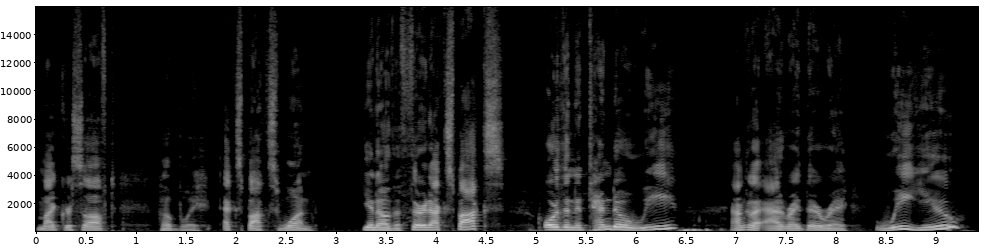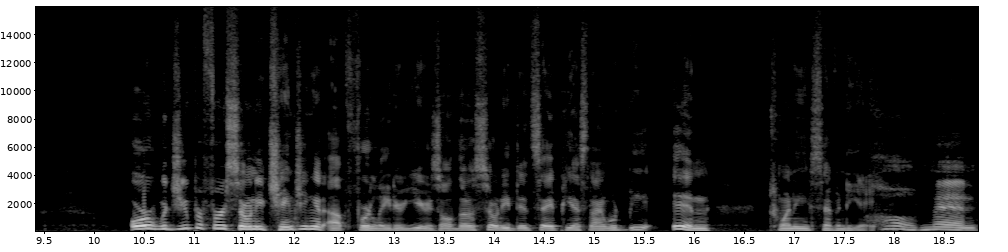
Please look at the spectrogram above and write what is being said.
Microsoft, oh boy, Xbox One? You know, the third Xbox? Or the Nintendo Wii? I'm going to add right there, Ray. Wii U? Or would you prefer Sony changing it up for later years? Although Sony did say PS9 would be in 2078. Oh man,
